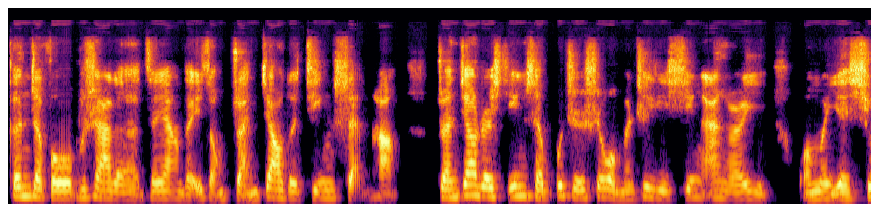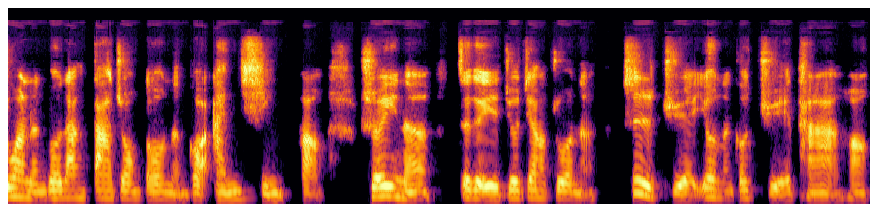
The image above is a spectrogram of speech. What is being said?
跟着佛菩萨的这样的一种转教的精神哈。转教的精神不只是我们自己心安而已，我们也希望能够让大众都能够安心哈。所以呢，这个也就叫做呢。自觉又能够觉他哈，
